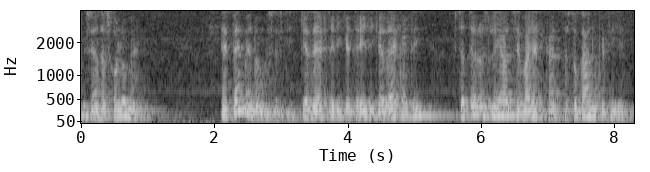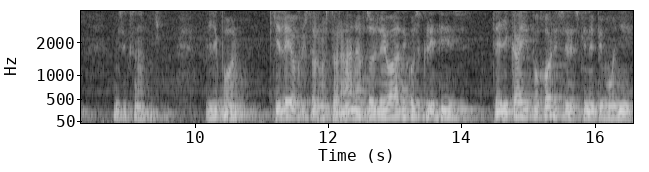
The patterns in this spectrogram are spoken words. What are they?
με σένα θα ασχολούμαι. Επέμενε όμως αυτή. Και δεύτερη και τρίτη και δέκατη. Στο τέλος λέει άντε σε βαρέθηκα, άντε θα στο κάνω και φύγε. Μη σε ξανά Λοιπόν, και λέει ο Χριστός μας τώρα, αν αυτός λέει ο άδικος κριτής τελικά υποχώρησε στην επιμονή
